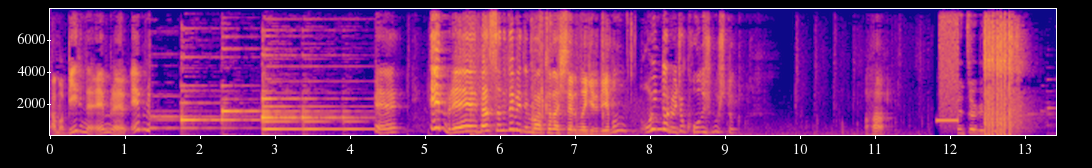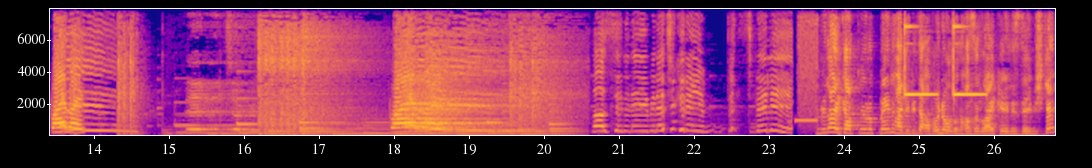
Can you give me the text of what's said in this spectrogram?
Ama bir ne Emre? Emre. Emre. Emre ben sana demedim mi arkadaşlarına gir diye. Bunun oyundan önce konuşmuştuk. Aha. Çok üzgünüm. Bye bye. Beni çok. Bye bye. Lan senin eğimine tüküreyim. Beni. Bir like atmayı unutmayın. Hadi bir de abone olun hazır like elinizdeymişken.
